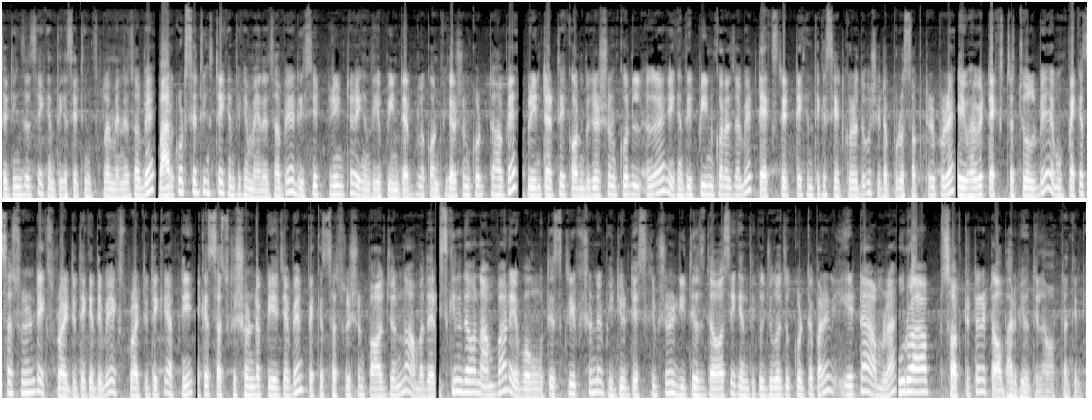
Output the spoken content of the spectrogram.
সেটিংস আছে, এখান থেকে সেটিংসগুলো ম্যানেজ হবে। বারকোড সেটিংসটা এখান থেকে ম্যানেজ হবে। রিসিপ্ট প্রিন্টার এখান থেকে প্রিন্টারগুলো কনফিগারেশন করতে হবে। প্রিন্টার থেকে কনফিগারেশন করলে, এখান থেকে প্রিন্ট করা যাবে। ট্যাক্স রেটটা এখান থেকে সেট করে দেবো, সেটা পুরো সফটওয়্যার পরে। এইভাবে ট্যাক্সটা চলবে এবং প্যাকেজ সাবস্ক্রিপশনটা এক্সপ্রয়টি থেকে দেবে। এক্সপ্রয়টি থেকে আপনি প্যাকেজ সাবস্ক্রিপশনটা পেয়ে যাবেন। প্যাকেজ সাবস্ক্রিপশন পাওয়ার জন্য আমাদের স্ক্রিনে দেওয়া নাম্বার এবং ডেসক্রিপশনে ভিডিও ডেসক্রিপশনে ডিটেলস দেওয়া আছে। এখান থেকে যোগাযোগ করতে পারেন। এটা আমরা পুরো সফটওয়্যারটার একটা ওভারভিউ দিলাম আপনাদেরকে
